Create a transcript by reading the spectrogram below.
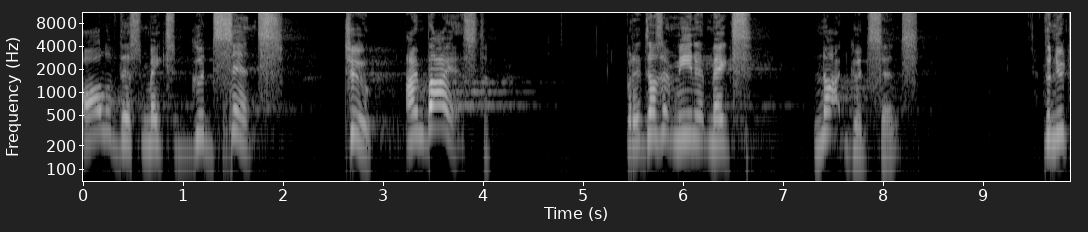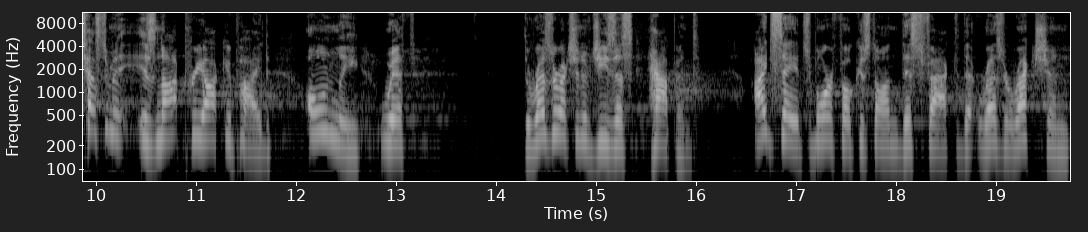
all of this makes good sense too. I'm biased, but it doesn't mean it makes not good sense. The New Testament is not preoccupied only with the resurrection of Jesus happened. I'd say it's more focused on this fact that resurrection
